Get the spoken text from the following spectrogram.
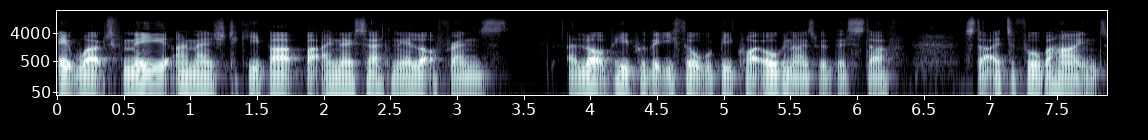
it worked for me. I managed to keep up, but I know certainly a lot of friends, a lot of people that you thought would be quite organized with this stuff started to fall behind.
